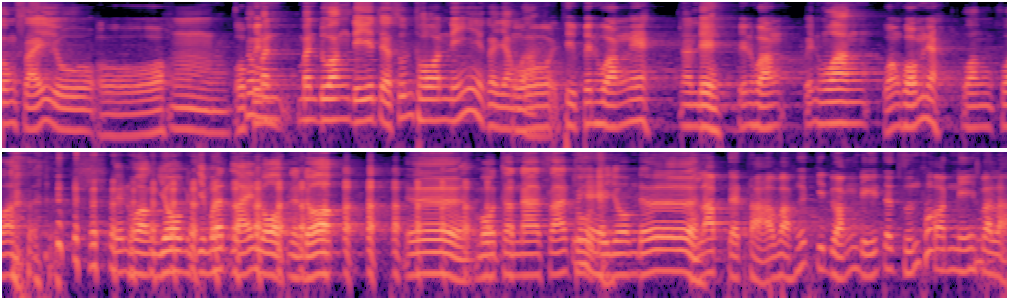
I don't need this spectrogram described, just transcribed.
สงสัยอยู่ โอ้อืมโอ้ก็เป็น มันมันดวงดีแต่สุนทรนี้ก็ยังโอ้ว่าที่เป็นห่วงไงนั่นเด้เป็นห่วง เป็นห่วงห่วงผมเนี่ยห่วงควาเป็นห่วงโยมจิมัดหลายรอบนั่นดอก เออโมทนาสาธุเด้อโยมเด้อรับแต่ตาว่าเฮ้ยจิตหวังดี แต่สุนทรนี้ว่าล่ะ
